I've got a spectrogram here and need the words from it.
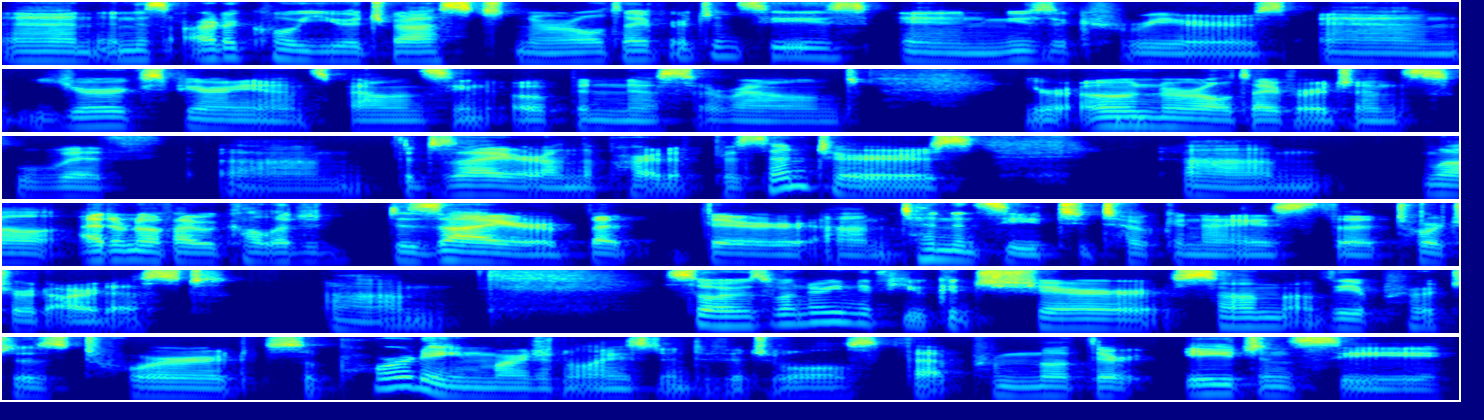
And in this article, you addressed neurodivergencies in music careers and your experience balancing openness around your own neurodivergence with um, the desire on the part of presenters. Um, well, I don't know if I would call it a desire, but their um, tendency to tokenize the tortured artist. Um, so I was wondering if you could share some of the approaches toward supporting marginalized individuals that promote their agency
